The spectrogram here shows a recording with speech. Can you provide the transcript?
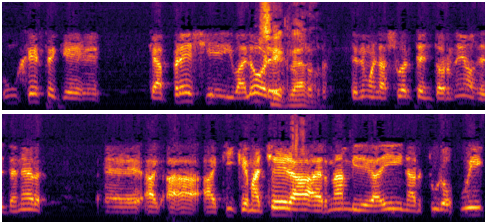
un jefe que, que aprecie y valore. Nosotros tenemos la suerte en torneos de tener eh, a, a, a, Quique Machera, a Hernán Videgaín, a Arturo Puig,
